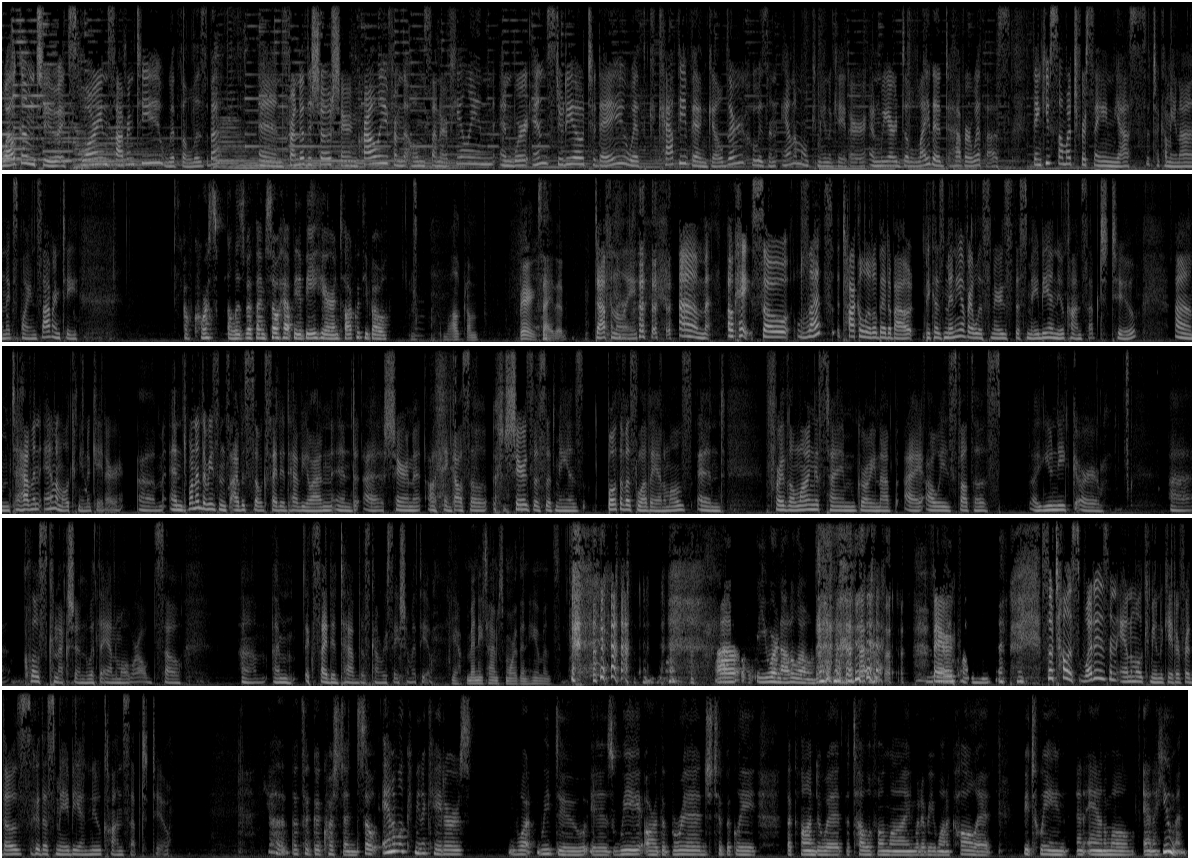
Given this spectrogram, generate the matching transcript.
Welcome to Exploring Sovereignty with Elizabeth and friend of the show, Sharon Crowley from the Om Center of Healing. And we're in studio today with Kathy VanGuilder, who is an animal communicator, and we are delighted to have her with us. Thank you so much for saying yes to coming on Exploring Sovereignty. Of course, Elizabeth, I'm so happy to be here and talk with you both. Welcome. Very excited. Definitely. um, okay, so let's talk a little bit about because many of our listeners, this may be a new concept too, um, to have an animal communicator. Um, and one of the reasons I was so excited to have you on, and uh, Sharon, I think, also shares this with me, is both of us love animals. And for the longest time growing up, I always felt a, a unique or uh, close connection with the animal world. So um, I'm excited to have this conversation with you. Yeah, many times more than humans. uh, you are not alone. Fair. so tell us, what is an animal communicator for those who this may be a new concept to? Yeah, that's a good question. So, animal communicators, what we do is we are the bridge, typically the conduit, the telephone line, whatever you want to call it between an animal and a human.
